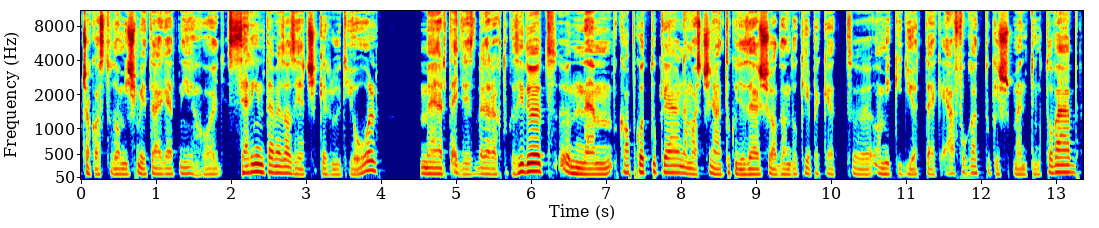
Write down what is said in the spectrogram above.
csak azt tudom ismételgetni, hogy szerintem ez azért sikerült jól, mert egyrészt beleraktuk az időt, nem kapkodtuk el, nem azt csináltuk, hogy az első adandó képeket, amik így jöttek, elfogadtuk, és mentünk tovább,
